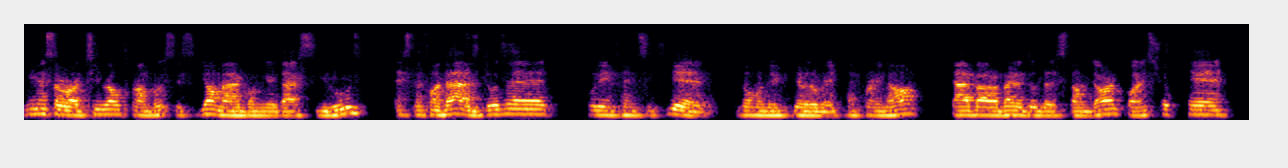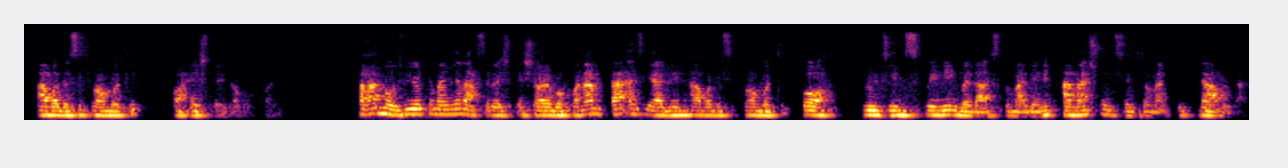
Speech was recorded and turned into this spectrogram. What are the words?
venous arterial thrombosis یا مرگ در سی روز استفاده از دوز full intensity low molecular weight heparin ا در برابر دوز استاندارد باعث شد که حوادث thrombotic کاهش پیدا بکنه. فقط موضوعی رو که من یه لحظه بهش اشاره بکنم بعضی از این حوادث thrombotic با routine screening به دست اومد. یعنی همشون symptomatic نبودن.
